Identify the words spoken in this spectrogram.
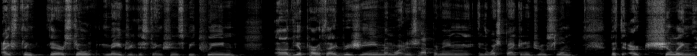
I think there are still major distinctions between uh, the apartheid regime and what is happening in the West Bank and in Jerusalem, but there are chilling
